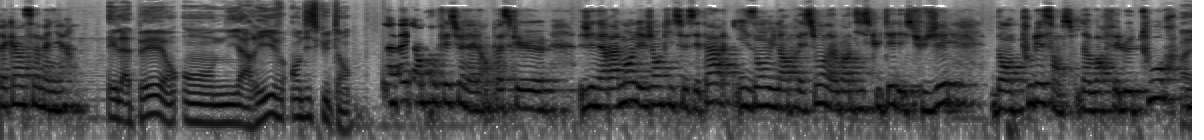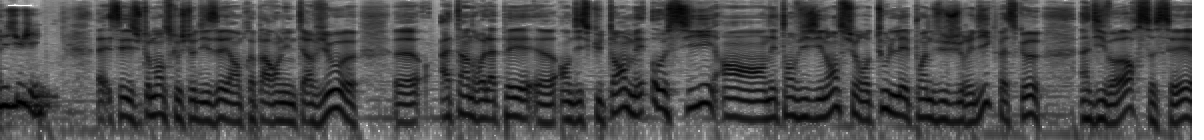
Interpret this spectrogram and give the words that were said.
à sa manière. Et la paix, on y arrive en discutant. Avec un professionnel, hein, parce que généralement, les gens qui se séparent, ils ont eu l'impression d'avoir discuté des sujets dans tous les sens, d'avoir fait le tour Ouais. du sujet. Eh, C'est justement ce que je te disais en préparant l'interview, euh, euh, atteindre la paix euh, en discutant, mais aussi en étant vigilant sur tous les points de vue juridiques, parce que un divorce, c'est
